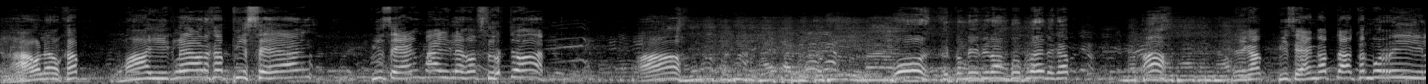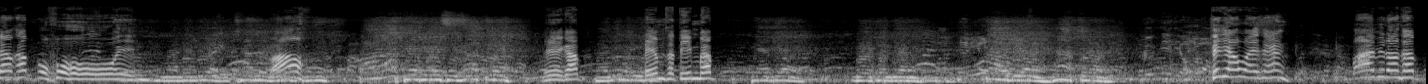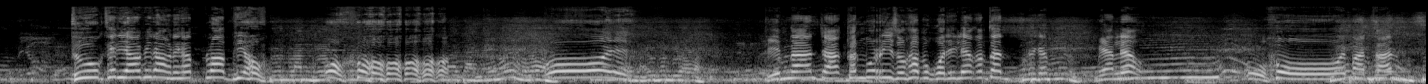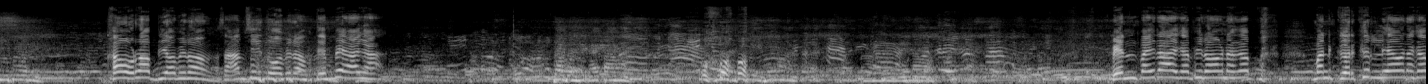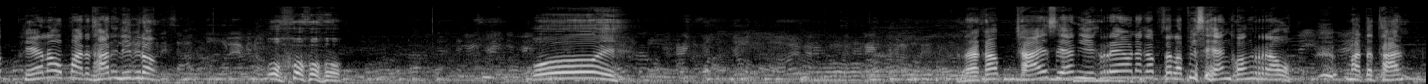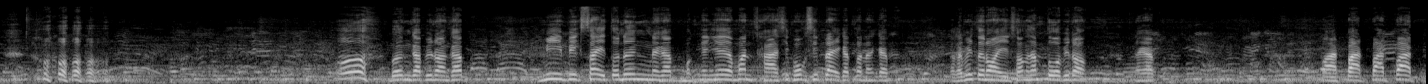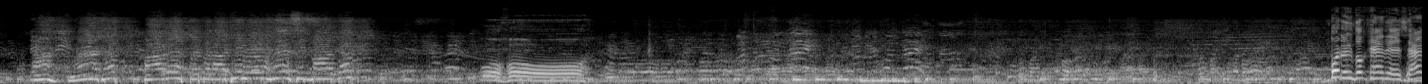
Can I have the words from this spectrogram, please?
เอาแล้วครับ มาอีกแล้วนะครับ พี่แสง พี่แสงมาอีกแล้วครับสุดยอดเอาโอ้ยขึ้นตรงนี้พี่น้องบึบเลยนะครับเอานี่ครับ พี่แสงครับจากชนบุรีอีกแล้วครับ โอ้โหเอานี่ครับ เต็มสตรีมครับเที่ยวไหวแสงไปพี่น้องครับ ถูกทีเดียวพี่น้องนะครับ รอบเดียว โอ้โหโอ้ยทีมงานจากชนบุรีส่งเข้าประกวดอีกแล้วครับท่านนะครับแมนแล้ว โอ้โหปาดขัน เข้ารอบเดียวพี่น้องสามสี่ตัวพี่น้อง เต็มเป้อะเนี่ยเป็นไปได้ครับพี่น้องนะครับ มันเกิดขึ้นแล้วนะครับแหเรามาตรฐานนี่พี่น้อง โอ้โหโอ้ย นะครับฉายแสงอีกแล้วนะครับสำหรับพี่แสงของเรามาตรฐาน โอ้เบิ้งครับพี่น้องครับ มีบิ๊กไซตัวหนึ่งนะครับบักเงี้ยๆมันหาสิบหกสิบได้ครับตอนนั้นครับแล้วก็มีตัวน้อยอีกสองสามตัวพี่น้องนะครับปาดปาดปาดปาดมามาครับปลาแรกเป็นปลาที่โลละห้าสิบบาทครับ อ้โห บ่ดึงตัวแค่เดียแสง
